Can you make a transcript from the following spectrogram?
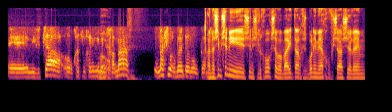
אה, מבצע או חס וחלילה מלחמה, הוא משהו הרבה יותר מורכב. אנשים שנשלחו עכשיו הביתה על חשבון ימי החופשה שלהם,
